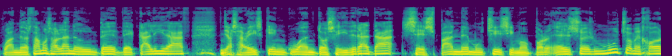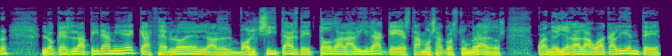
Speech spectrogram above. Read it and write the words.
Cuando estamos hablando de un té de calidad, ya sabéis que en cuanto se hidrata, se expande muchísimo. Por eso es mucho mejor lo que es la pirámide que hacerlo en las bolsitas de toda la vida que estamos acostumbrados. Cuando llega el agua caliente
